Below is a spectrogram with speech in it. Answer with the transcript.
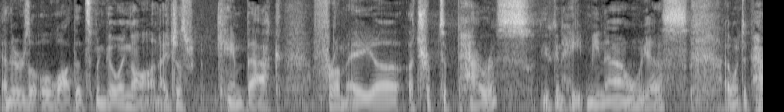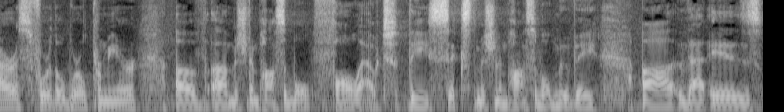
And there's a, a lot that's been going on. I just came back from a, uh, a trip to Paris. You can hate me now, yes. I went to Paris for the world premiere of uh, Mission Impossible Fallout, the sixth Mission Impossible movie uh, that is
